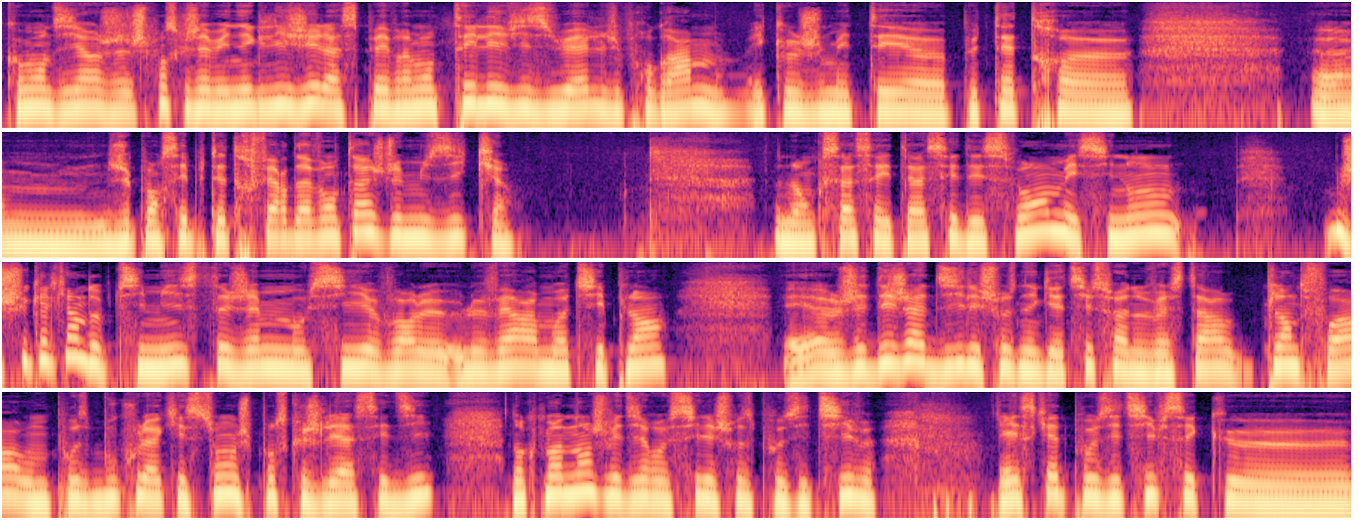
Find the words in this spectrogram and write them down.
comment dire je, pense que j'avais négligé l'aspect vraiment télévisuel du programme et que je m'étais peut-être. je pensais peut-être faire davantage de musique. Donc ça, ça a été assez décevant. Mais sinon, je suis quelqu'un d'optimiste. J'aime aussi voir le, verre à moitié plein. Euh, j'ai déjà dit les choses négatives sur la Nouvelle Star plein de fois. On me pose beaucoup la question. Je pense que je l'ai assez dit. Donc maintenant, je vais dire aussi les choses positives. Et ce qu'il y a de positif, c'est que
